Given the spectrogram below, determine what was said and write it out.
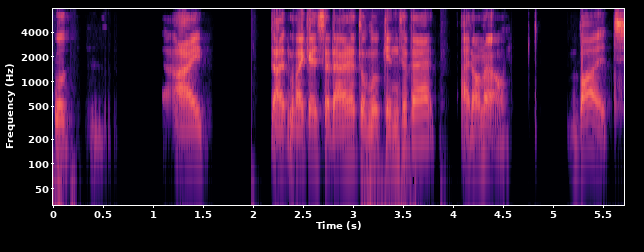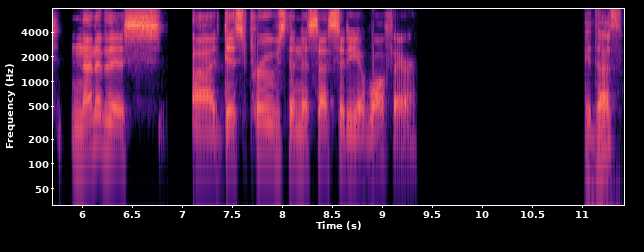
Well, I, I like I said, I'd have to look into that. I don't know, but none of this uh, disproves the necessity of welfare. it does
